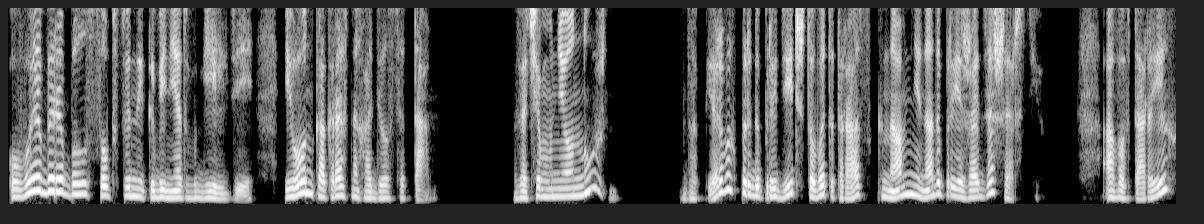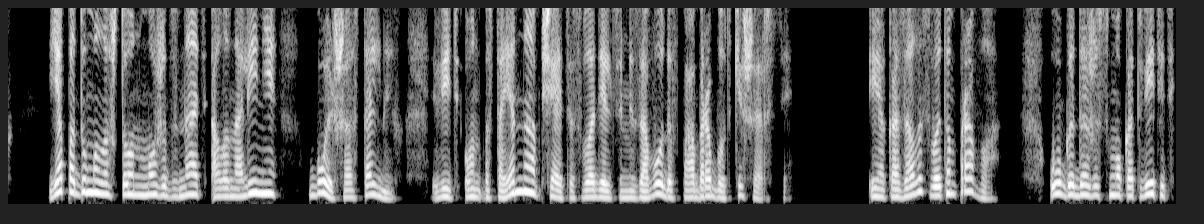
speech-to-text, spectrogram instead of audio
У Вебера был собственный кабинет в гильдии, и он как раз находился там. Зачем мне он нужен? Во-первых, предупредить, что в этот раз к нам не надо приезжать за шерстью. А во-вторых, я подумала, что он может знать о ланолине больше остальных, ведь он постоянно общается с владельцами заводов по обработке шерсти. И оказалась в этом права. Уга даже смог ответить,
